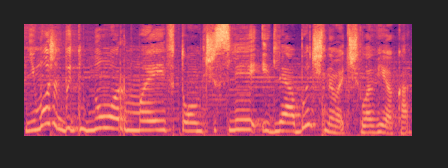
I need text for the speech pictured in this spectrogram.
не может быть нормой в том числе и для обычного человека?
